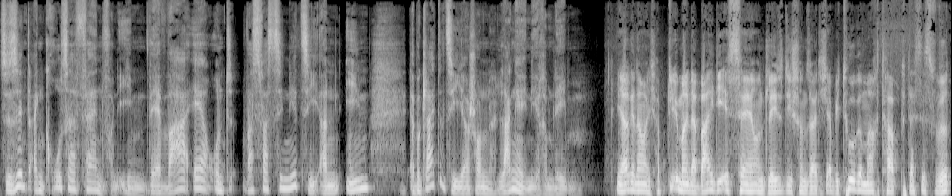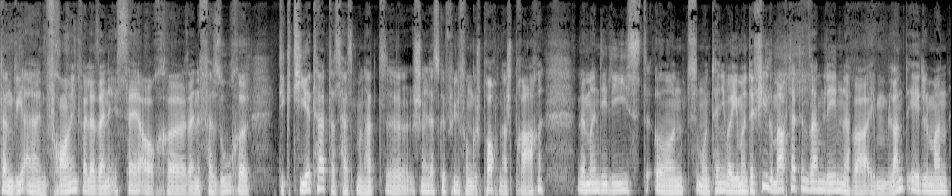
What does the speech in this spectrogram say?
Sie sind ein großer Fan von ihm. Wer war er und was fasziniert Sie an ihm? Er begleitet Sie ja schon lange in Ihrem Leben. Ja, genau. Ich habe die immer dabei, die Essay, und lese die schon seit ich Abitur gemacht habe. Das ist, wird dann wie ein Freund, weil er seine Essay auch, äh, seine Versuche diktiert hat. Das heißt, man hat äh, schnell das Gefühl von gesprochener Sprache, wenn man die liest. Und Montaigne war jemand, der viel gemacht hat in seinem Leben. Er war eben Landedelmann.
